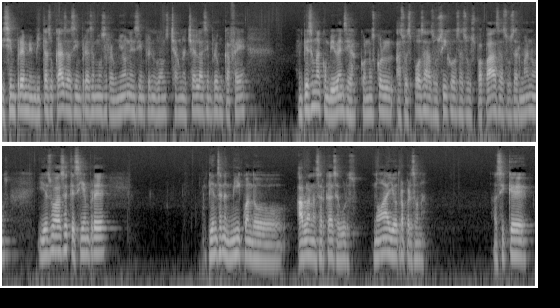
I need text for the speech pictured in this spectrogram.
y siempre me invita a su casa, siempre hacemos reuniones, siempre nos vamos a echar una chela, siempre un café. Empieza una convivencia, conozco a su esposa, a sus hijos, a sus papás, a sus hermanos y eso hace que siempre piensen en mí cuando hablan acerca de seguros. No hay otra persona. Así que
